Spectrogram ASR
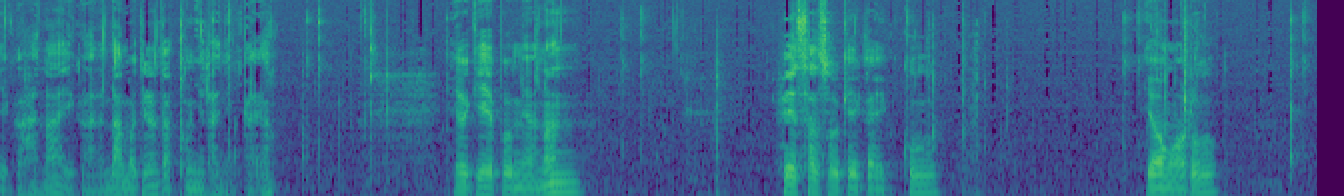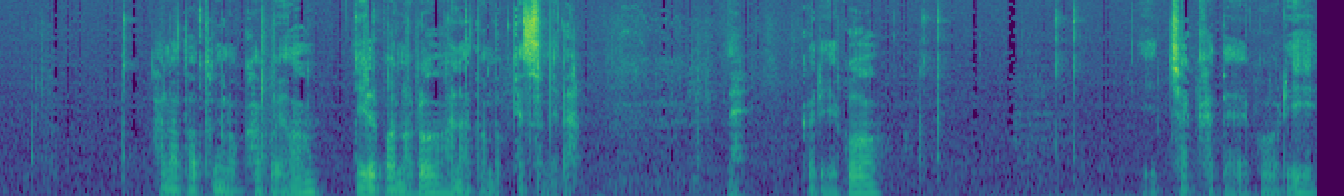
이거 하나, 이거 하나. 나머지는 다 동일하니까요. 여기에 보면은 회사 소개가 있고 영어로 하나 더 등록하고요. 일본어로 하나 더 넣겠습니다. 네. 그리고 2차 카테고리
